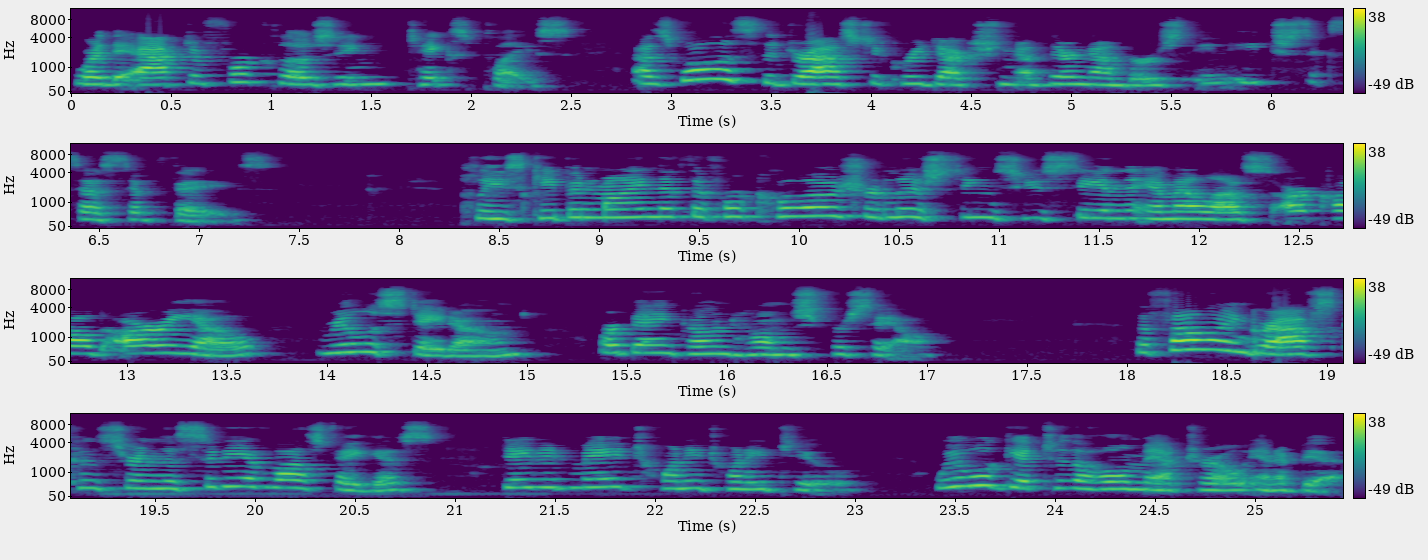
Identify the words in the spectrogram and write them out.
where the act of foreclosing takes place, as well as the drastic reduction of their numbers in each successive phase. Please keep in mind that the foreclosure listings you see in the MLS are called REO, real estate owned, or bank owned homes for sale. The following graphs concern the city of Las Vegas, dated May 2022. We will get to the whole metro in a bit.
